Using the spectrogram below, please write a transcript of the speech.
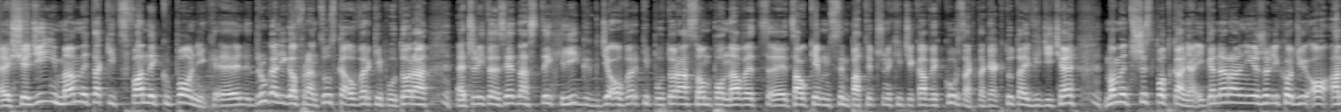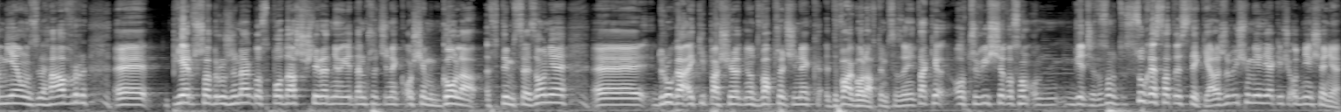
e, siedzi i mamy taki cwany kuponik. E, druga liga francuska, overki 1,5, e, czyli to jest jedna z tych lig, gdzie overki 1,5 są po nawet całkiem sympatycznych i ciekawych kursach. Tak jak tutaj widzicie, mamy trzy spotkania i generalnie jeżeli chodzi o Amiens Le Havre, pierwsza drużyna, gospodarz średnio 1,8 gola w tym sezonie, druga ekipa średnio 2,2 gola w tym sezonie. Takie oczywiście to są, wiecie, to są suche statystyki, ale żebyśmy mieli jakieś odniesienie.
